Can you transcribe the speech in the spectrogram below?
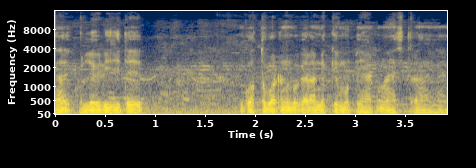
ਆ ਦੇਖੋ ਲੇਡੀ ਜੀ ਤੇ ਗੁੱਤ ਬਟਨ ਵਗੈਰਾ ਨਿੱਕੇ ਮੋਟੇ ਹਟਮਾ ਇਸ ਤਰ੍ਹਾਂ ਦੇ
